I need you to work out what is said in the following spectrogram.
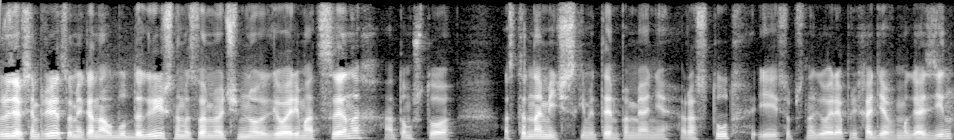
Друзья, всем привет, с вами канал Будда Гришна. Мы с вами очень много говорим о ценах, о том, что астрономическими темпами они растут. И, собственно говоря, приходя в магазин,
